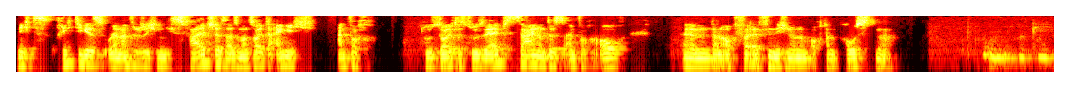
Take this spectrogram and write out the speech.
nichts Richtiges oder in Anführungsstrichen nichts Falsches. Also man sollte eigentlich einfach, du solltest du selbst sein und das einfach auch ähm, dann auch veröffentlichen und auch dann posten. Okay.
